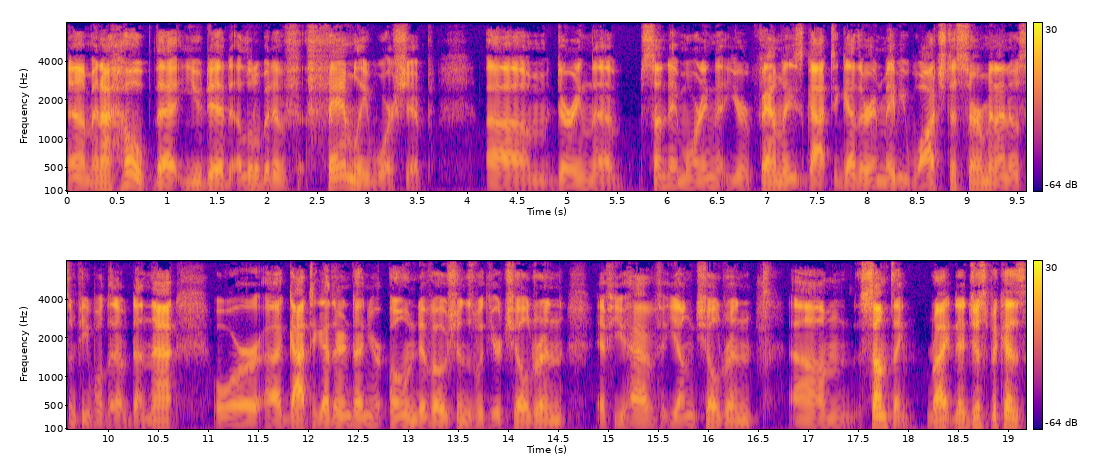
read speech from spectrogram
Um, and I hope that you did a little bit of family worship um, during the Sunday morning, that your families got together and maybe watched a sermon. I know some people that have done that, or uh, got together and done your own devotions with your children if you have young children. Um, something, right? Just because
